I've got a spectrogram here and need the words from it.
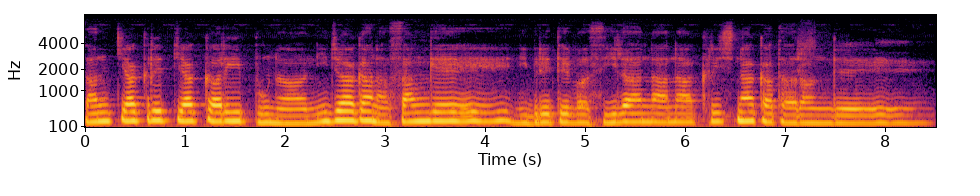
Santyakritya Karipuna Nijagana Sange Nibrite Vasila Nana Krishna Katarange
